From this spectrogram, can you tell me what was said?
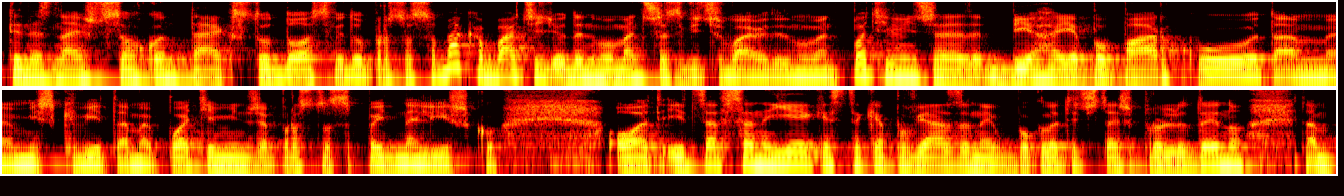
ти не знаєш всього контексту, досвіду. Просто собака бачить один момент, щось відчуває один момент. Потім він же бігає по парку там між квітами, потім він же просто спить на ліжку. От, І це все не є якесь таке пов'язане, бо коли ти читаєш про людину, там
